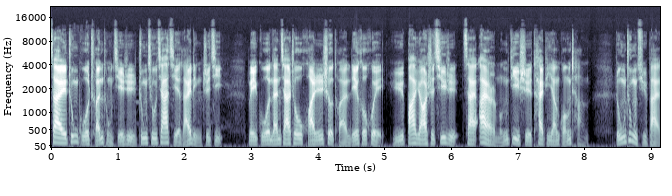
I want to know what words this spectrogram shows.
在中国传统节日中秋佳节来临之际，美国南加州华人社团联合会于八月二十七日在埃尔蒙蒂市太平洋广场隆重举办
